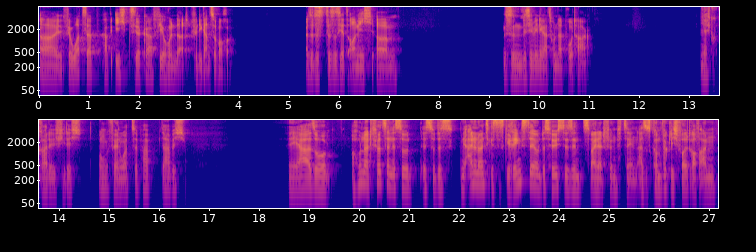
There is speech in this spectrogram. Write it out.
Äh, für WhatsApp habe ich circa 400 für die ganze Woche. Also das, das ist jetzt auch nicht, ähm, das ist ein bisschen weniger als 100 pro Tag. Ja, ich gucke gerade, wie viel ich ungefähr in WhatsApp habe. Da habe ich. Ja, so 114 ist so, ist so das. Ne, 91 ist das geringste und das höchste sind 215. Also es kommt wirklich voll drauf an.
